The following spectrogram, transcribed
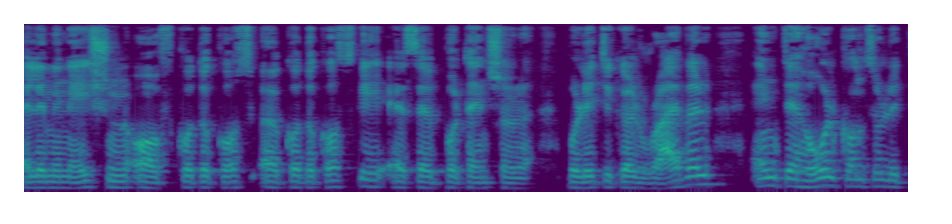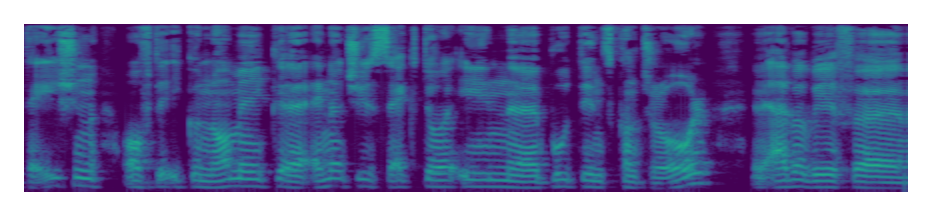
elimination of Khodorkovsky uh, as a potential political rival and the whole consolidation of the economic uh, energy sector in uh, Putin's control, either with uh,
